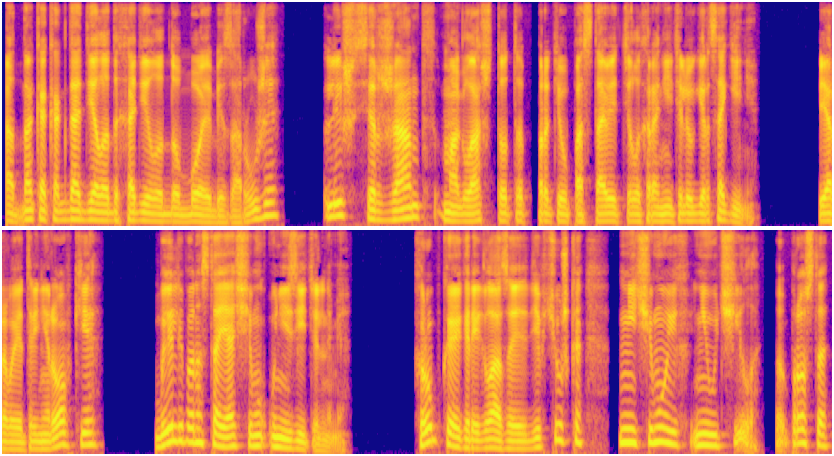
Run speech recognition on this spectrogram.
Однако, когда дело доходило до боя без оружия, лишь сержант могла что-то противопоставить телохранителю герцогини. Первые тренировки были по-настоящему унизительными. Хрупкая кореглазая девчушка ничему их не учила, просто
